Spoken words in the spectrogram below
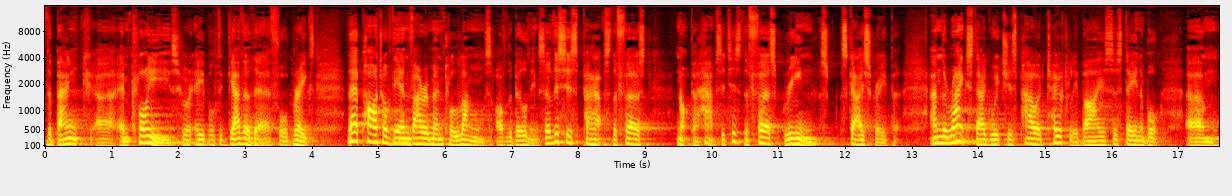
the bank uh, employees who are able to gather there for breaks. They're part of the environmental lungs of the building. So, this is perhaps the first not perhaps, it is the first green skyscraper. And the Reichstag, which is powered totally by sustainable um,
